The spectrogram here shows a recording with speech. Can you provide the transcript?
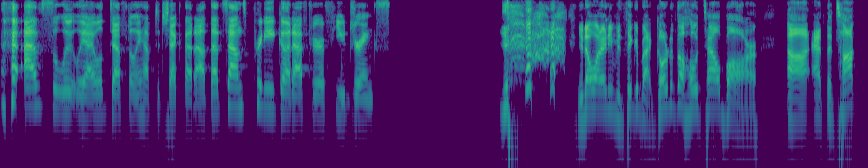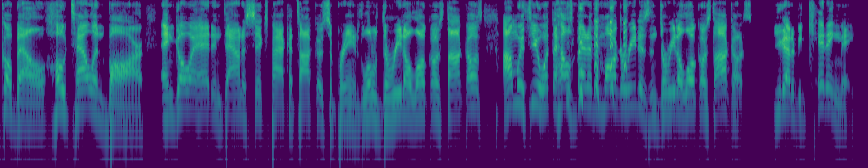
Absolutely. I will definitely have to check that out. That sounds pretty good after a few drinks. Yeah. you know what? I didn't even think about it. Go to the hotel bar uh, at the Taco Bell hotel and bar and go ahead and down a six pack of Taco Supremes, little Dorito Locos tacos. I'm with you. What the hell's better than margaritas and Dorito Locos tacos? You got to be kidding me.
